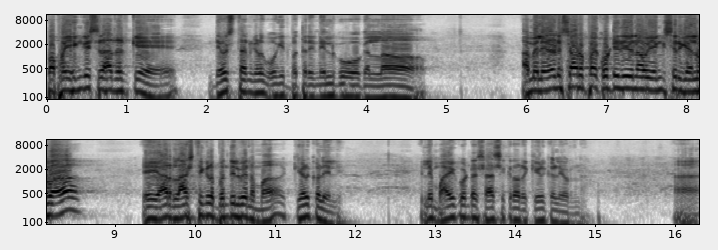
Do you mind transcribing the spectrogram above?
ಪಾಪ ಹೆಂಗಸರಾದಕ್ಕೆ ದೇವಸ್ಥಾನಗಳಿಗೆ ಹೋಗಿದ್ ಬರ್ತಾರೆ ನೆಲ್ಗೂ ಹೋಗಲ್ಲ. ಆಮೇಲೆ ಎರಡು ಸಾವಿರ ರೂಪಾಯಿ ಕೊಟ್ಟಿದ್ದೀವಿ ನಾವು ಹೆಂಗಸರಿಗೆ ಅಲ್ವಾ? ಏ, ಯಾರು ಲಾಸ್ಟ್ ತಿಂಗಳು ಬಂದಿಲ್ವೇ ನಮ್ಮ? ಕೇಳ್ಕೊಳ್ಳಿ ಇಲ್ಲಿ. ಇಲ್ಲಿ ಮಾಯಕೊಂಡ ಶಾಸಕರವ್ರ ಕೇಳ್ಕೊಳ್ಳಿ ಅವ್ರನ್ನ. ಆ.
